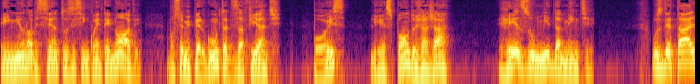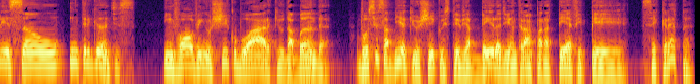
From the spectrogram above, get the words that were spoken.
em 1959? Você me pergunta desafiante. Pois, lhe respondo já já. Resumidamente, os detalhes são intrigantes. Envolvem o Chico Buarque, o da banda. Você sabia que o Chico esteve à beira de entrar para a TFP secreta?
